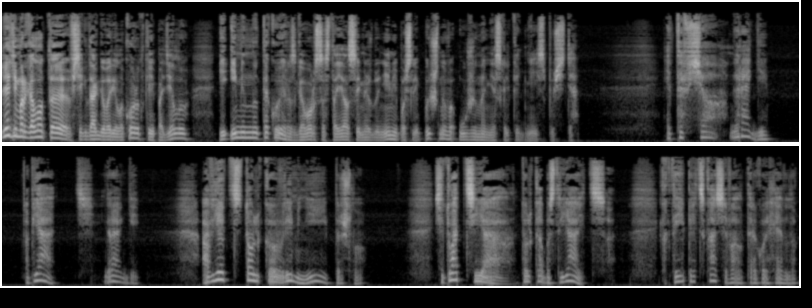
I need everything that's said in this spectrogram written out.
Леди Маргалотта всегда говорила коротко и по делу, и именно такой разговор состоялся между ними после пышного ужина несколько дней спустя. — Это все, Граги. Опять, Граги. А ведь столько времени пришло. Ситуация только обостряется, как ты и предсказывал, дорогой Хевлок.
